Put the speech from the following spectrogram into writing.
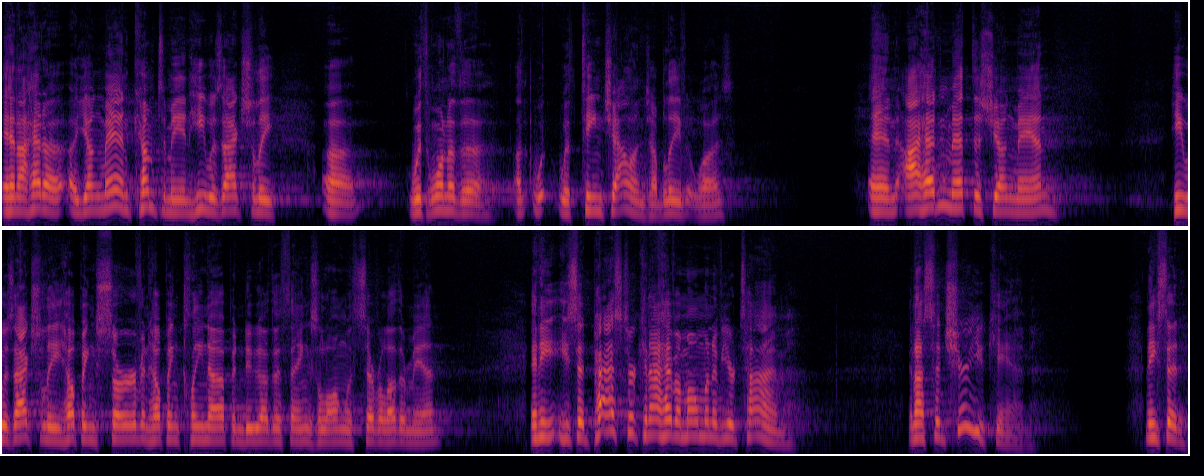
and I had a, a, young man come to me, and he was actually uh, with one of the, uh, with Teen Challenge, I believe it was. And I hadn't met this young man. He was actually helping serve and helping clean up and do other things along with several other men. And he, he said, Pastor, can I have a moment of your time? And I said, Sure, you can. And he said,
